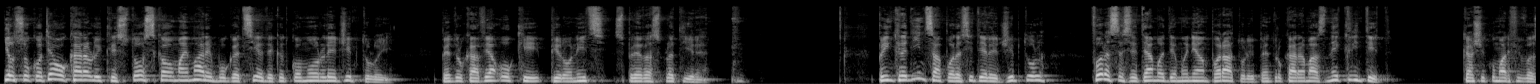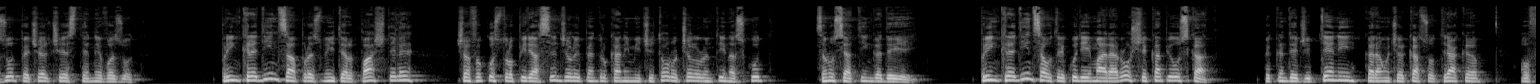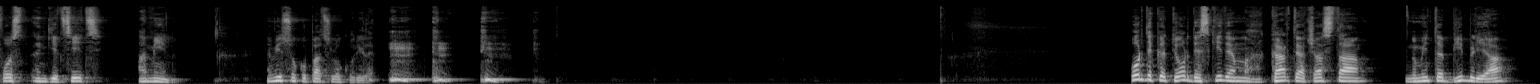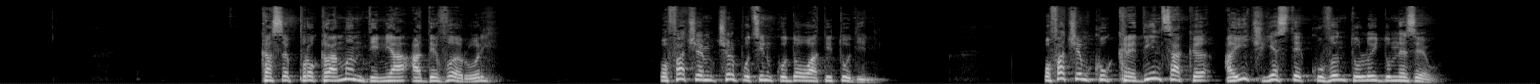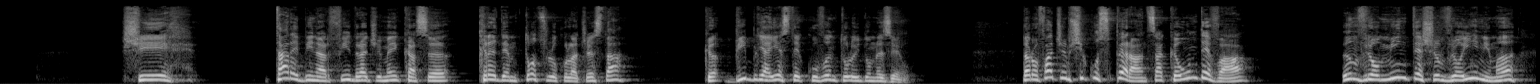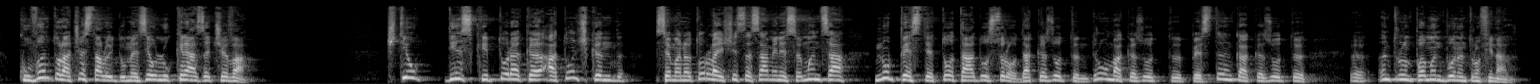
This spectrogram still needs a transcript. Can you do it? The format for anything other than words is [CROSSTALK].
El socotea o cara lui Hristos ca o mai mare bogăție decât comorile Egiptului, pentru că avea ochii pironiți spre răsplătire. [CLEARS THROAT] Prin credință a părăsit el Egiptul, fără să se teamă de mânia împăratului, pentru că a rămas neclintit, ca și cum ar fi văzut pe cel ce este nevăzut. Prin credință a prăznuit el Paștele și a făcut stropirea sângelui pentru ca nimicitorul celor întâi născut să nu se atingă de ei. Prin credință au trecut ei Marea Roșie ca pe uscat, pe când egiptenii care au încercat să o treacă au fost înghițiți. Amin. Invit să ocupați locurile. Ori de câte ori deschidem cartea aceasta numită Biblia, ca să proclamăm din ea adevăruri, o facem cel puțin cu două atitudini. O facem cu credința că aici este cuvântul lui Dumnezeu. Și tare bine ar fi, dragii mei, ca să credem toți lucrul acesta, că Biblia este cuvântul lui Dumnezeu. Dar o facem și cu speranța că undeva, în vreo minte și în vreo inimă, cuvântul acesta lui Dumnezeu lucrează ceva. Știu din Scriptură că atunci când semănătorul a ieșit să samene sămânța, nu peste tot a adus rod. A căzut în drum, a căzut pe stâncă, a căzut uh, într-un pământ bun într-un final.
